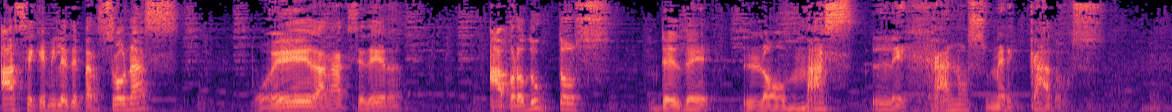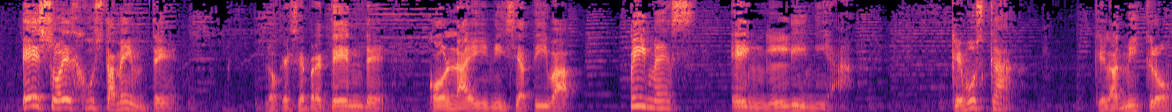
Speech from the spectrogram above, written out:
hace que miles de personas puedan acceder a productos desde los más lejanos mercados. Eso es justamente lo que se pretende con la iniciativa Pymes en línea, que busca que las micro,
